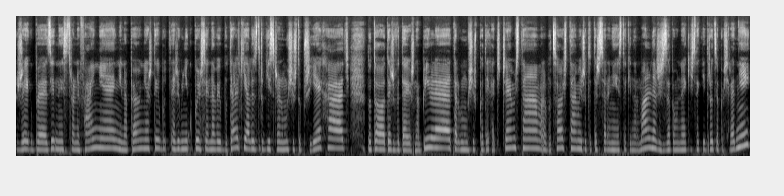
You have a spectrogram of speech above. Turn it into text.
że jakby z jednej strony fajnie, nie napełniasz tej butelki, żeby nie kupujesz sobie nowej butelki, ale z drugiej strony musisz tu przyjechać, no to też wydajesz na bilet, albo musisz podjechać czymś tam, albo coś tam i że to też wcale nie jest takie normalne, że się zapełnia na jakiejś takiej drodze pośredniej.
